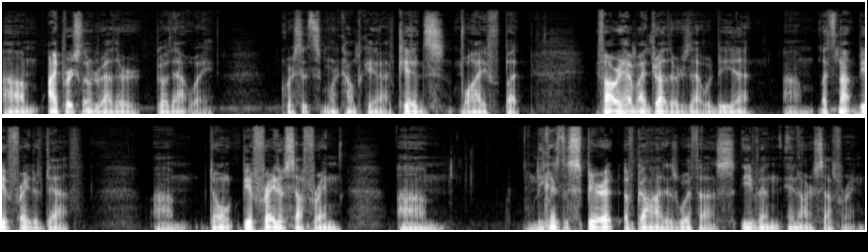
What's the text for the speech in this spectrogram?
Um, I personally would rather go that way. Of course, it's more complicated. I have kids, wife, but if I were to have my druthers, that would be it. Um, let's not be afraid of death. Um, don't be afraid of suffering um, because the Spirit of God is with us even in our suffering.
